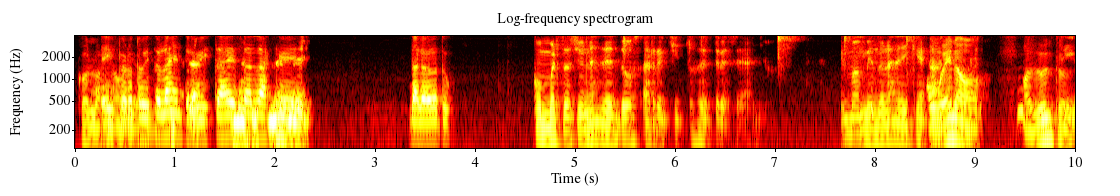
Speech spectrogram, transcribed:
con los Ey, pero tú has visto las entrevistas esas las que... Dale, ahora tú. Conversaciones de dos arrechitos de 13 años. El man viéndolas de que. O ah, bueno, adultos. Sí,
